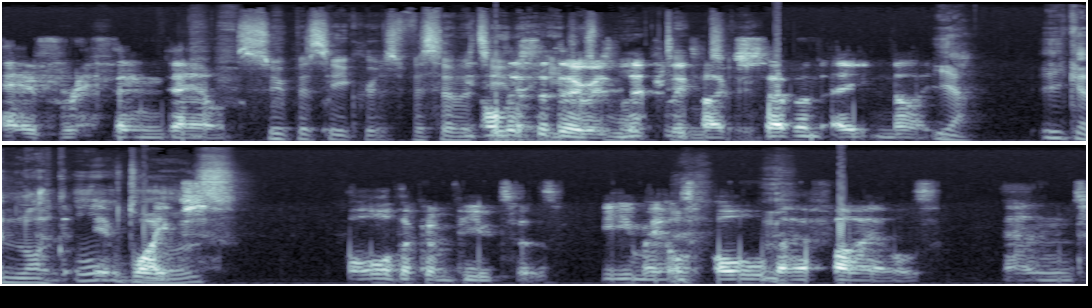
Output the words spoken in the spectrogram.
everything down. Super secret facility. All this that to do is walked literally type into. seven, eight, nine. Yeah. He can lock all it doors. wipes. all the computers, emails all their files, and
